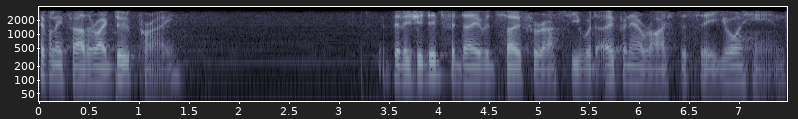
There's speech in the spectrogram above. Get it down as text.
Heavenly Father, I do pray that as you did for David, so for us, you would open our eyes to see your hand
